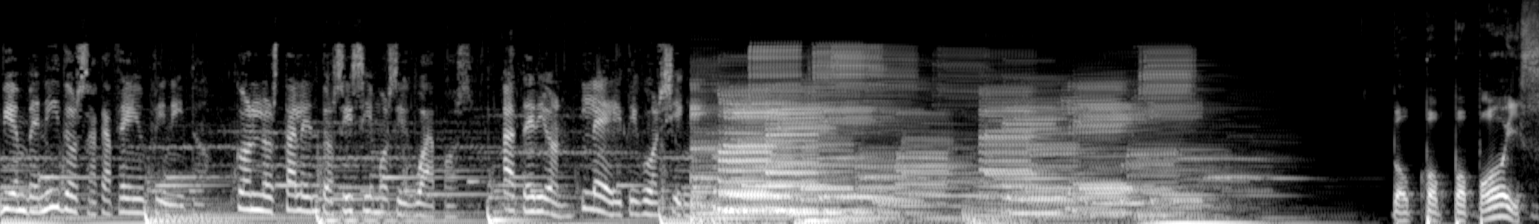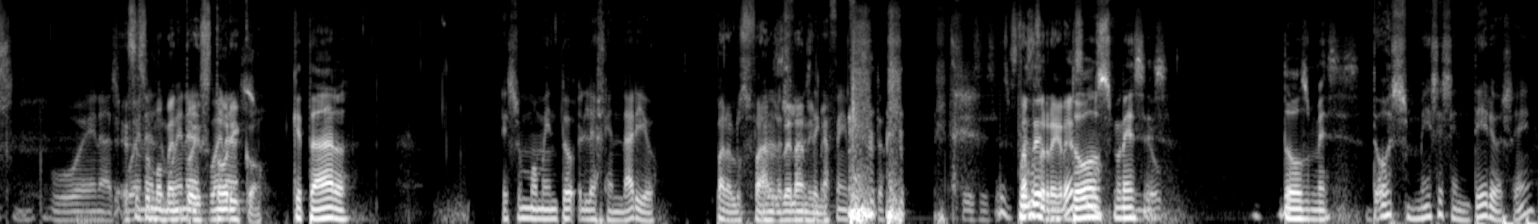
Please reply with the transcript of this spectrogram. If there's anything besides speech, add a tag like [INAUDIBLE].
Bienvenidos a Café Infinito, con los talentosísimos y guapos. Aterion, Late y Washing. Po- po- po- Boys. Buenas, Ese buenas, es un momento buenas, histórico buenas. ¿Qué tal? Es un momento legendario para los para fans los del fans de anime. Café Infinito. sí, sí, sí. Después Estamos de, de regreso, dos ¿no? meses. Dos meses. Dos meses enteros, ¿eh?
